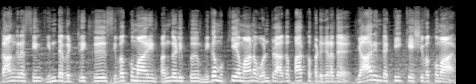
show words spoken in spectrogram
காங்கிரசின் இந்த வெற்றிக்கு சிவகுமாரின் பங்களிப்பு மிக முக்கியமான ஒன்றாக பார்க்கப்படுகிறது. யார் இந்த டி கே சிவகுமார்?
